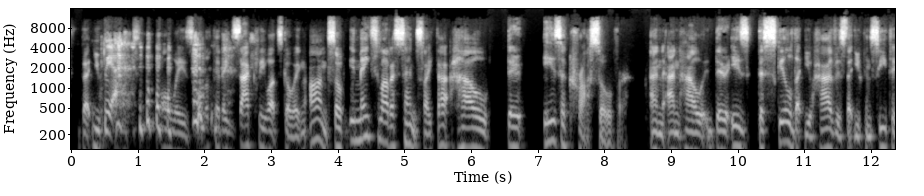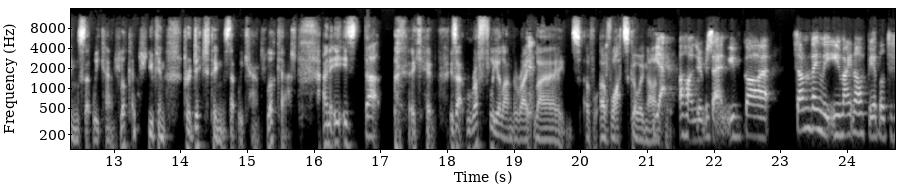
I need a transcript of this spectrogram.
that you can't yeah. always look at exactly what's going on. So it makes a lot of sense like that, how there is a crossover. And and how there is the skill that you have is that you can see things that we can't look at. You can predict things that we can't look at. And is that again is that roughly along the right lines of of what's going on yeah a 100% you've got something that you might not be able to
